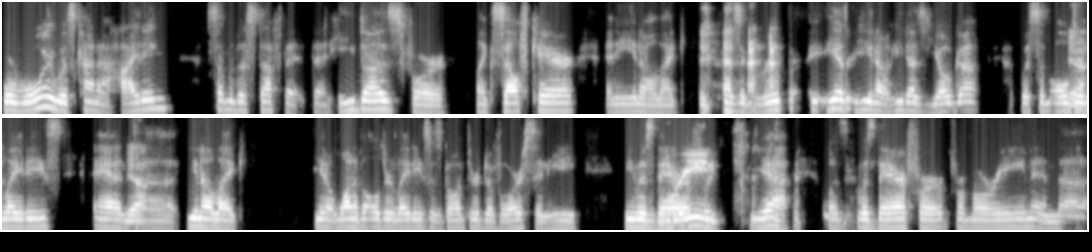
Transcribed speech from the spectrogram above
where roy was kind of hiding some of the stuff that that he does for like self-care and he you know like as a group he has you know he does yoga with some older Yeah. ladies and Yeah. uh you know like you know one of the older ladies was going through divorce and he he was there for- Maureen. yeah was was there for for maureen and uh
